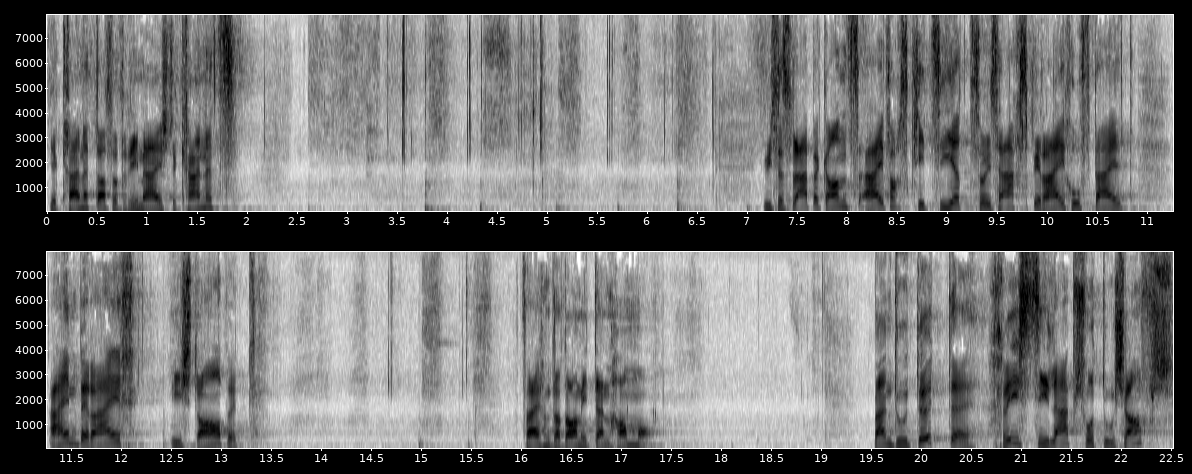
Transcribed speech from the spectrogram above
Ihr kennt das, oder die meisten kennen es. Unser Leben ganz einfach skizziert, so in sechs Bereiche aufteilt. Ein Bereich ist die Arbeit. Ich zeichne da, da mit dem Hammer. Wenn du dort Christi lebst, wo du schaffst,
